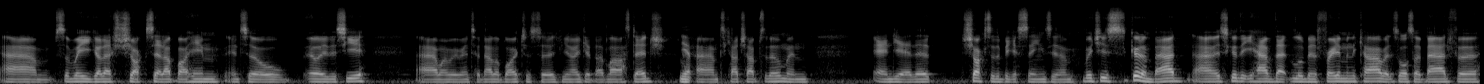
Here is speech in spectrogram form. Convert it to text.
Um, so, we got a shock set up by him until early this year uh, when we went to another bloke just to you know get that last edge Yep. um, to catch up to them and and yeah the shocks are the biggest things in them which is good and bad uh, it's good that you have that little bit of freedom in the car but it's also bad for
